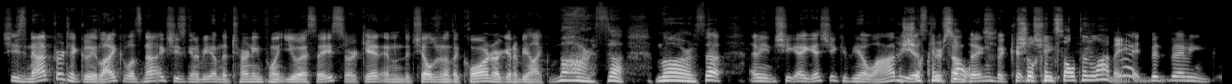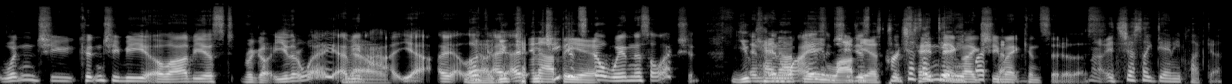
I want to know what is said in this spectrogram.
She's not particularly likable. It's not like she's going to be on the Turning Point USA circuit, and the children of the corn are going to be like Martha, Martha. I mean, she. I guess she could be a lobbyist or something, but she'll she, consult and lobby. Right, but, but, I mean, wouldn't she? Couldn't she be a lobbyist? Reg- either way. I No. mean, uh, yeah. I, look, No, you I, I, cannot she be could a- still win this election. You and, cannot and why be a isn't lobbyist. she just It's just like pretending like, she might consider this? No, it's just like Dani Pletka.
